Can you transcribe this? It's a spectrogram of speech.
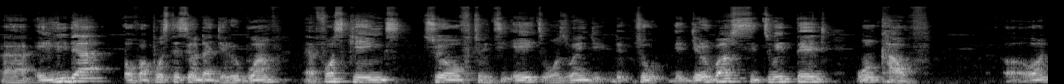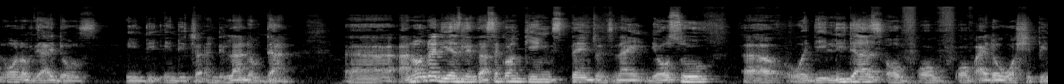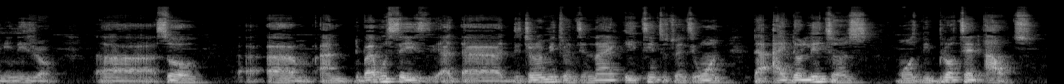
Uh, a leader of apostasy under Jeroboam, uh, First Kings 12 28 was when the, so the Jeroboam situated one calf, uh, one, one of the idols in the in the in the land of Dan. Uh, and hundred years later, Second Kings 10 29, they also uh, were the leaders of, of, of idol worshipping in Israel. Uh, so, uh, um, and the Bible says, uh, Deuteronomy 29 18 to 21, that idolaters must be blotted out.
